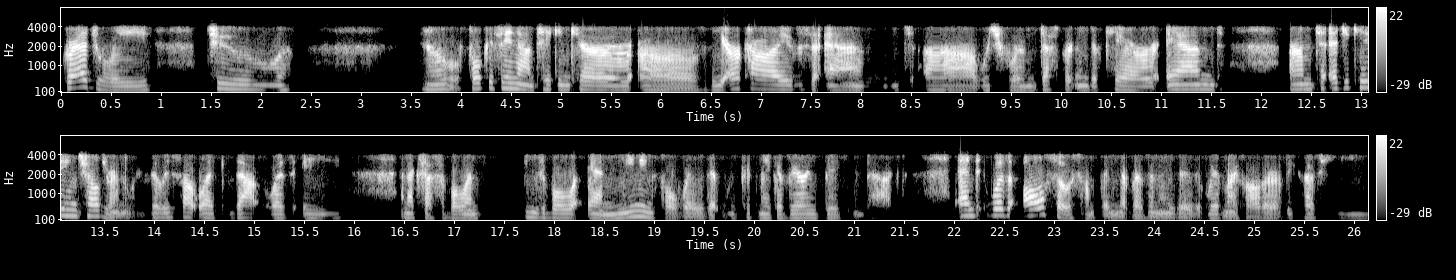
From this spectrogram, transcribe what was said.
gradually to you know, focusing on taking care of the archives and uh, which were in desperate need of care, and um, to educating children. We really felt like that was a an accessible and feasible and meaningful way that we could make a very big impact. And it was also something that resonated with my father because he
